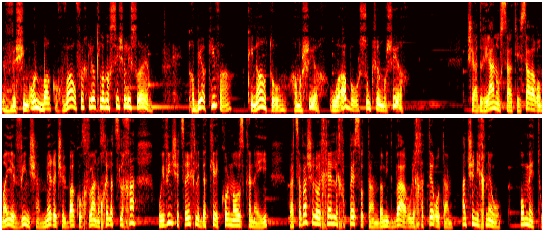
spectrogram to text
ושמעון בר כוכבא הופך להיות לנשיא של ישראל. רבי עקיבא כינה אותו המשיח, הוא ראה בו סוג של משיח. כשאדריאנוס הקיסר הרומאי הבין שהמרד של בר כוכבא נוחל הצלחה, הוא הבין שצריך לדכא כל מעוז קנאי, והצבא שלו החל לחפש אותם במדבר ולכתר אותם עד שנכנעו או מתו.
